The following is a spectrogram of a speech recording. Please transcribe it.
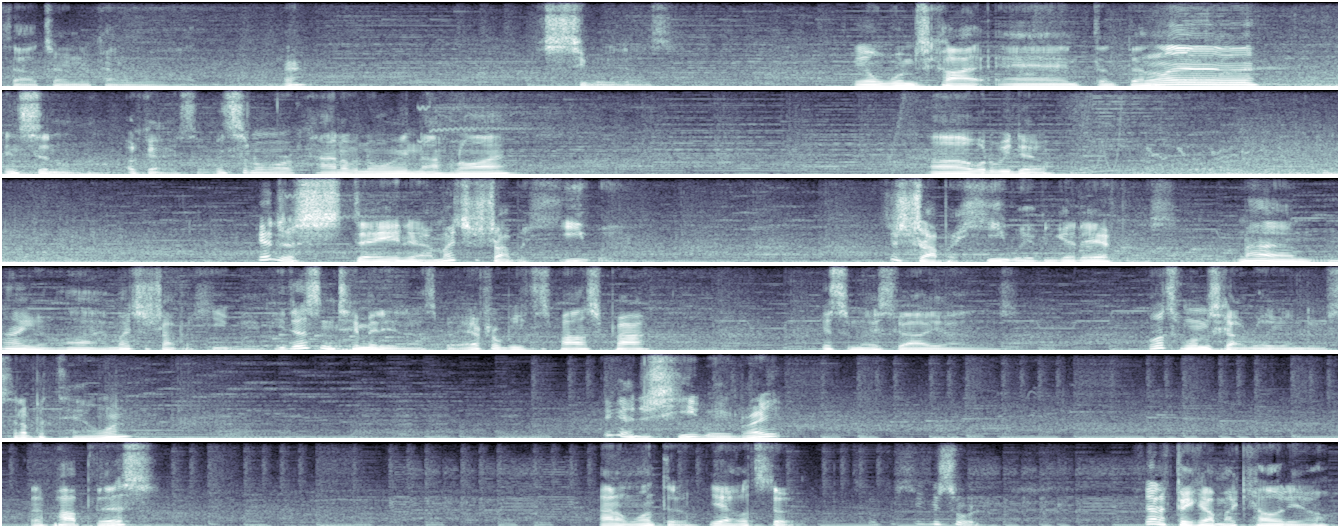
Yeah, out turn to kind of roll out there. Let's see what he does. You know, Whimsicott and dun, dun, dun, Incineroar. Okay, so Incineroar kind of annoying, not gonna lie. Uh, what do we do? I can just stay in here. I might just drop a Heat Wave. Just drop a Heat Wave and get after us. Nah, I'm not gonna lie. I might just drop a Heat Wave. He does intimidate us, but after we beat this policy proc, get some nice value out of this. What's Whimsicott really gonna do? Set up a Tailwind? I think I just Heat Wave, right? Did I pop this? I don't want to. Yeah, let's do it. Secret Sword. Gotta fake out my Keldeo.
